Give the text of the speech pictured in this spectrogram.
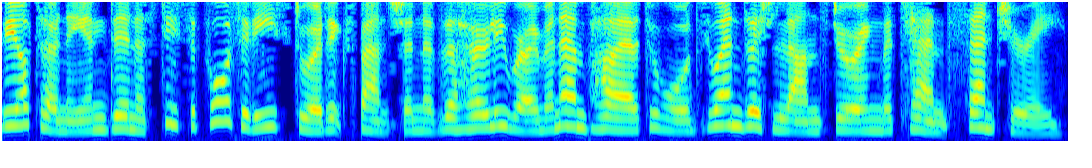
the Ottonian dynasty supported eastward expansion of the Holy Roman Empire towards Wendish lands during the 10th century.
